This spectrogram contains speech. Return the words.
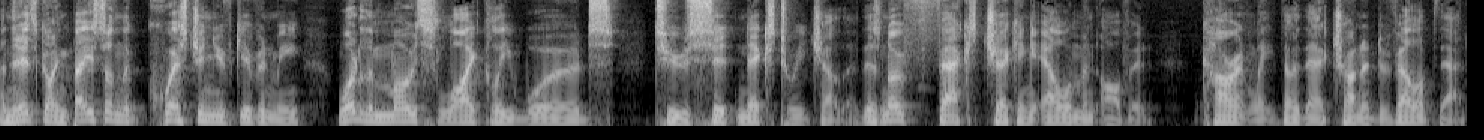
and then it's going based on the question you've given me. What are the most likely words to sit next to each other? There's no fact checking element of it. currently, though they're trying to develop that.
